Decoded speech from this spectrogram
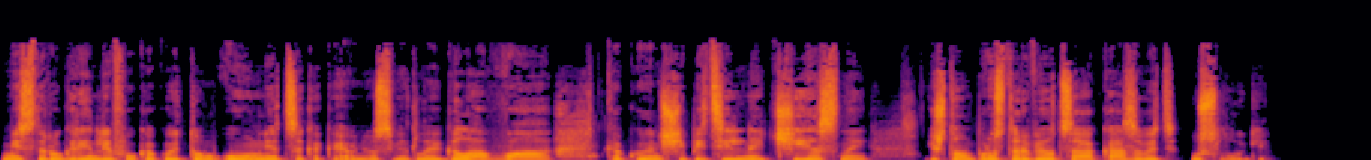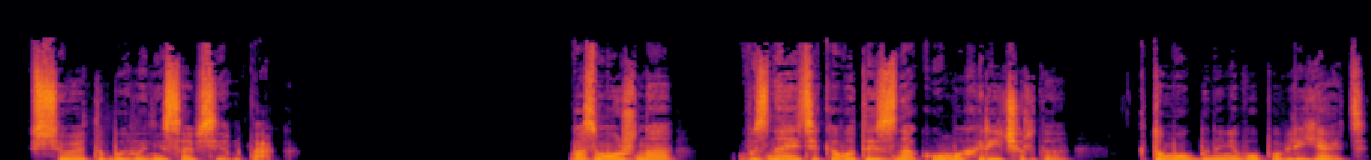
мистеру Гринлифу, какой Том умница, какая у него светлая голова, какой он щепетильный, честный, и что он просто рвется оказывать услуги. Все это было не совсем так. Возможно, вы знаете кого-то из знакомых Ричарда, кто мог бы на него повлиять,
